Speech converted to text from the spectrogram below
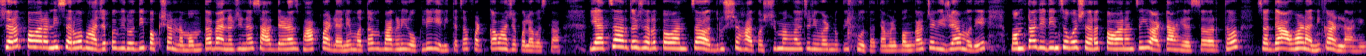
शरद पवारांनी सर्व भाजप विरोधी पक्षांना ममता बॅनर्जींना साथ देण्यास भाग पाडल्याने मतविभागणी रोखली गेली त्याचा फटका भाजपला बसला. याचा अर्थ शरद पवारांचा अदृश्य हात पश्चिम बंगालच्या निवडणुकीत होता. त्यामुळे बंगालच्या विजयामध्ये ममता दिदींसोबत शरद पवारांचाही वाटा आहे असा अर्थ सध्या आव्हाडांनी काढला आहे.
